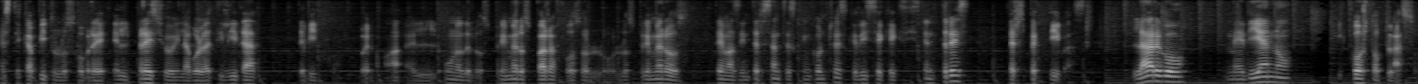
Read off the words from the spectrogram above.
este capítulo sobre el precio y la volatilidad de Bitcoin? Bueno, uno de los primeros párrafos o los primeros temas interesantes que encontré es que dice que existen tres perspectivas largo, mediano y corto plazo.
